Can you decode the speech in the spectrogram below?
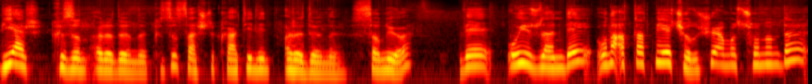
diğer kızın aradığını, kızıl saçlı katilin aradığını sanıyor. Ve o yüzden de onu atlatmaya çalışıyor ama sonunda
